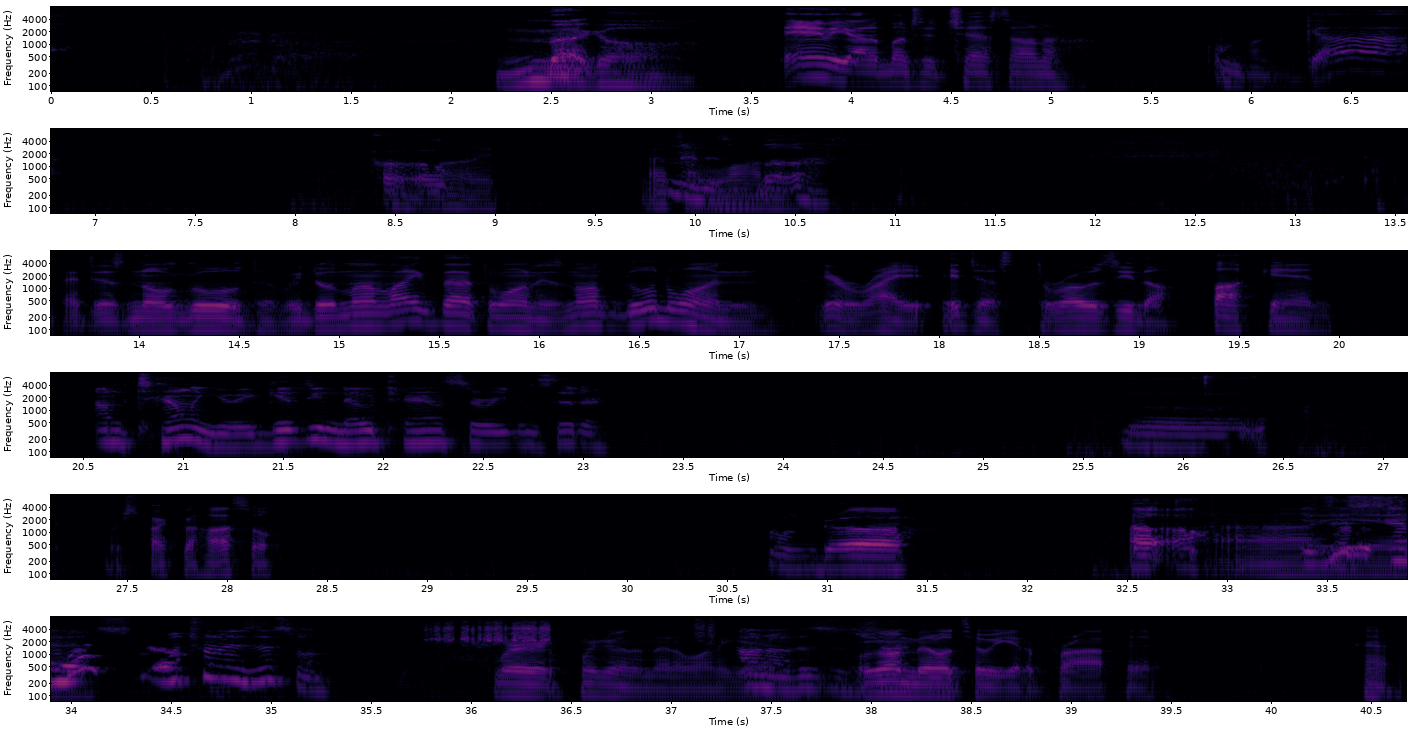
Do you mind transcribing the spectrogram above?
Mega. Damn, he got a bunch of chests on a. Oh my god. Uh Oh oh. my. That's Man a is lot of. That is no good. We do not like that one. It's not good one. You're right. It just throws you the fuck in. I'm telling you, it gives you no chance to reconsider. Mm, Respect the hustle. oh god. Uh oh. Uh, is this yeah. symbols? Which one is this one? We're we're doing the middle one again. Oh, no, this is We're going middle one. till we get a profit. then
